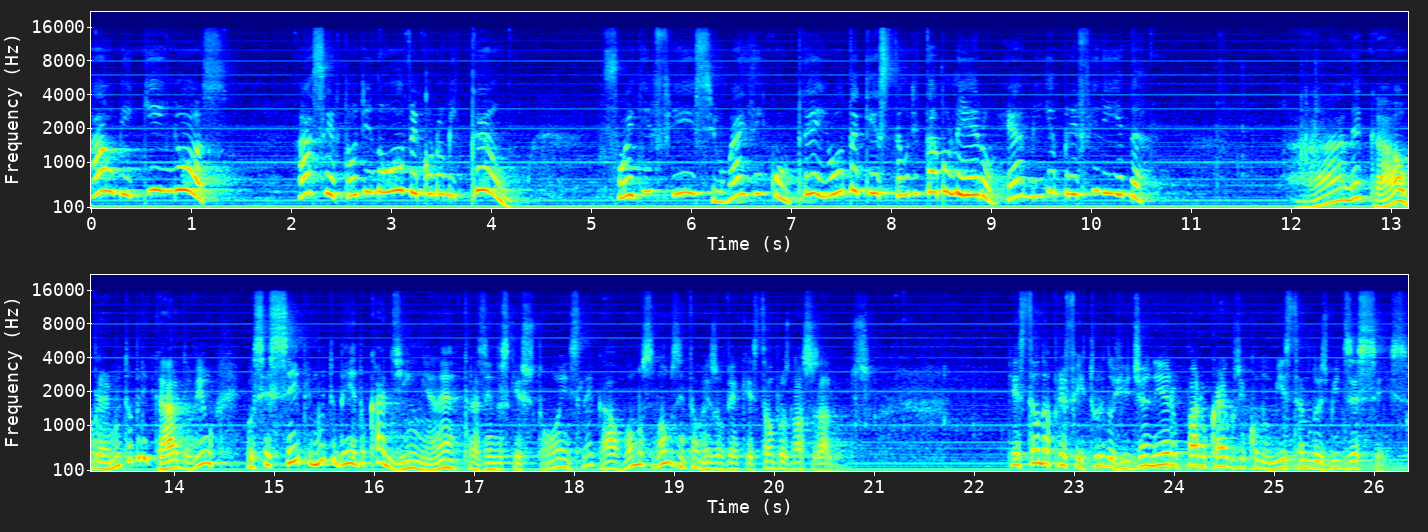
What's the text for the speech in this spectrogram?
amiguinhos. Acertou de novo, economicão. Foi difícil, mas encontrei outra questão de tabuleiro. É a minha preferida. Ah, legal, Blair. Muito obrigado, viu? Você sempre muito bem educadinha, né? Trazendo as questões. Legal. Vamos, vamos então resolver a questão para os nossos alunos. Questão da Prefeitura do Rio de Janeiro para o cargo de economista no 2016.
